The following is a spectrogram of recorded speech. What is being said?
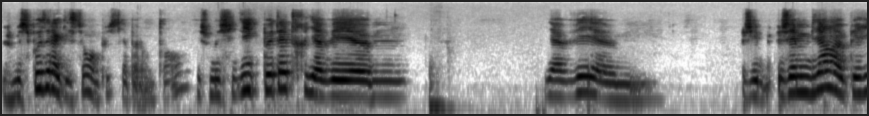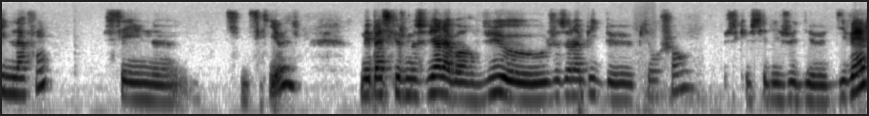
je me suis posé la question en plus il n'y a pas longtemps. Et je me suis dit que peut-être il y avait. euh, Il y avait. euh, j'ai- J'aime bien euh, Perrine Lafont. C'est une... une skieuse. Mais parce que je me souviens l'avoir vue aux Jeux Olympiques de Pyeongchang, puisque c'est les Jeux d'hiver.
